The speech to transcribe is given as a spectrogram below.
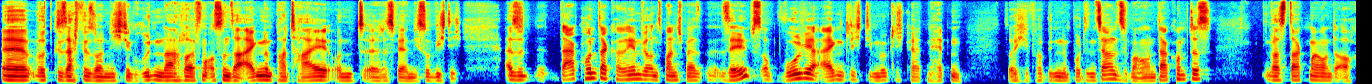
äh, wird gesagt, wir sollen nicht den Grünen nachläufen aus unserer eigenen Partei und äh, das wäre nicht so wichtig. Also da konterkarieren wir uns manchmal selbst, obwohl wir eigentlich die Möglichkeiten hätten, solche verbindenden Potenziale zu machen. Und da kommt es, was Dagmar und auch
